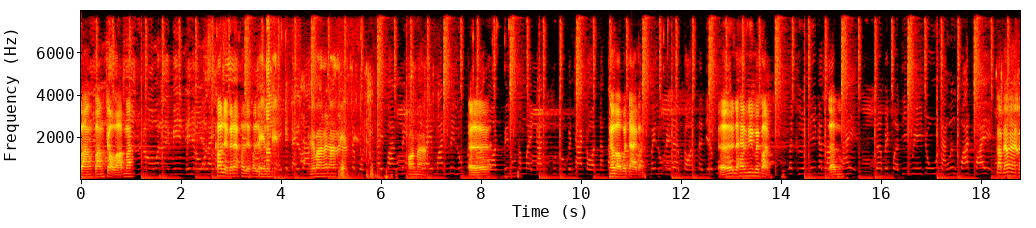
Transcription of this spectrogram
ฟังฟังเจาะวับมา เข้าเลยก็ได้ เข้าเลยเข้าเลยเปลี่ยนเข้าเลย พยาบาลไว้นะเปลี่ยนออนมา เออหน้าวับกระจายก่อน เออ แล้วให้วิ่งไปก่อนแล้วมึงรับแล้วไงเป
